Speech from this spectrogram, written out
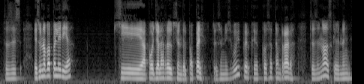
Entonces es una papelería que apoya la reducción del papel. Entonces uno dice, uy, pero qué cosa tan rara. Entonces no, es que venden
